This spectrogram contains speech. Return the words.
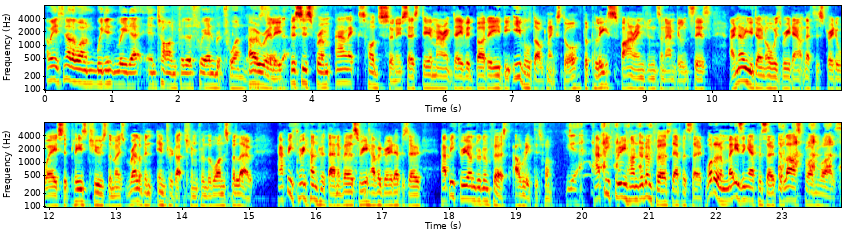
I mean, it's another one we didn't read it in time for the 300th one. Oh, really? This is from Alex Hodgson, who says Dear Marek David Buddy, the evil dog next door, the police, fire engines, and ambulances. I know you don't always read out letters straight away, so please choose the most relevant introduction from the ones below. Happy 300th anniversary, have a great episode. Happy 301st. I'll read this one. Yeah. Happy 301st episode. What an amazing episode the last one was.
